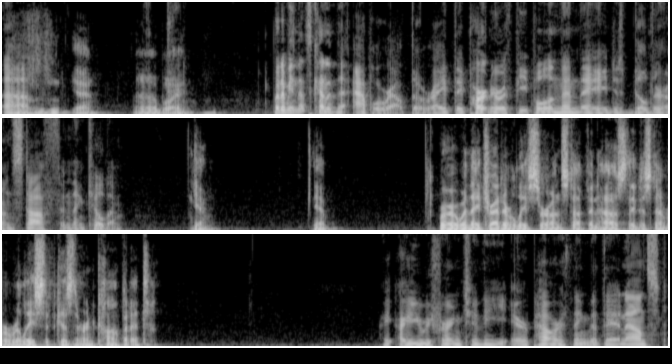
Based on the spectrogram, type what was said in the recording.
Um, yeah. Oh boy. but I mean, that's kind of the Apple route, though, right? They partner with people and then they just build their own stuff and then kill them. Yeah. Yep. Or when they try to release their own stuff in house, they just never release it because they're incompetent. Are, are you referring to the AirPower thing that they announced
